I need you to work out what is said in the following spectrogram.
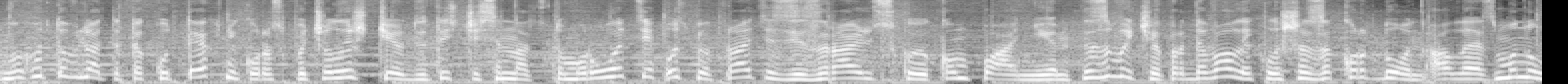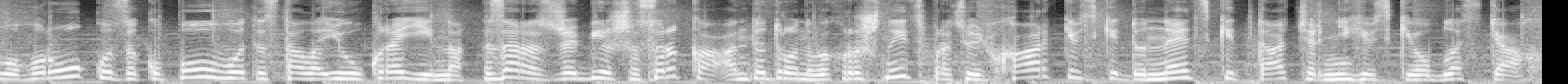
Виготовляти таку техніку розпочали ще в 2017 році у співпраці з ізраїльською компанією. Зазвичай продавали їх лише за кордон, але з минулого року закуповувати стала і Україна. Зараз вже більше 40 антидронових рушниць працюють в Харківській, Донецькій та Чернігівській областях.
